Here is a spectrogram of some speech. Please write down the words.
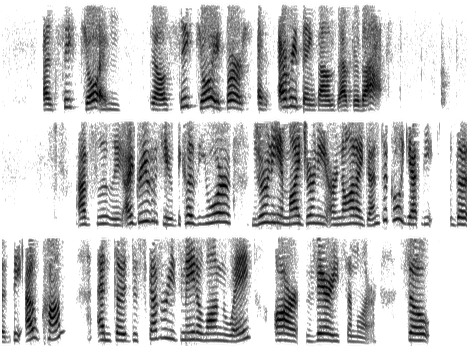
And seek joy. Mhm. You know, seek joy first and everything comes after that. Absolutely. I agree with you because your journey and my journey are not identical, yet the the the outcome and the discoveries made along the way are very similar. So,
